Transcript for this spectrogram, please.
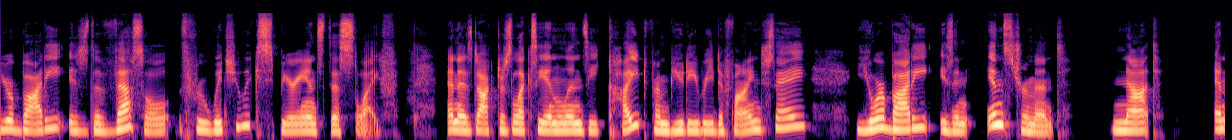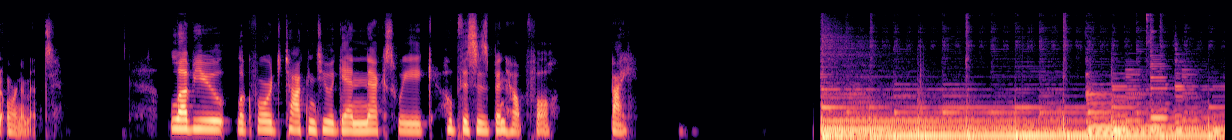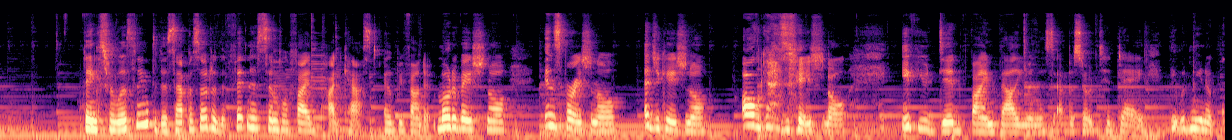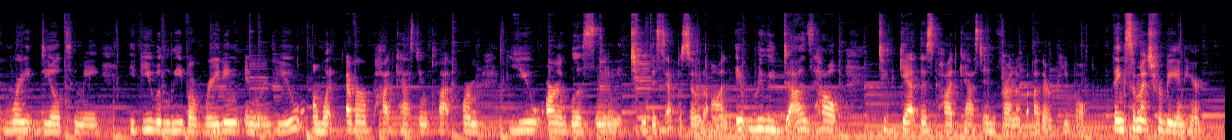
Your body is the vessel through which you experience this life. And as doctors Lexi and Lindsay Kite from Beauty Redefined say, your body is an instrument, not an ornament. Love you. Look forward to talking to you again next week. Hope this has been helpful. Bye. Thanks for listening to this episode of the Fitness Simplified podcast. I hope you found it motivational, inspirational, educational, all kinds organizational. If you did find value in this episode today, it would mean a great deal to me if you would leave a rating and review on whatever podcasting platform you are listening to this episode on. It really does help to get this podcast in front of other people. Thanks so much for being here.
